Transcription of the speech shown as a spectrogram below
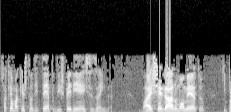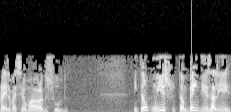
Só que é uma questão de tempo, de experiências ainda. Vai chegar no momento que para ele vai ser o maior absurdo. Então, com isso, também diz ali:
